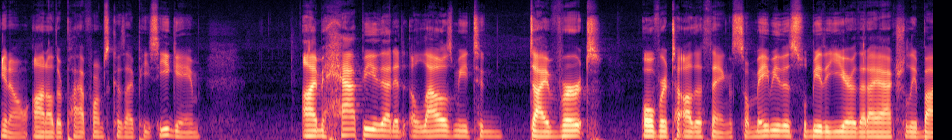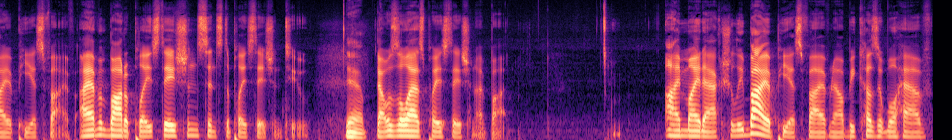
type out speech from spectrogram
you know, on other platforms because I PC game, I'm happy that it allows me to divert over to other things. So maybe this will be the year that I actually buy a PS5. I haven't bought a PlayStation since the PlayStation 2. Yeah. That was the last PlayStation I bought. I might actually buy a PS5 now because it will have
